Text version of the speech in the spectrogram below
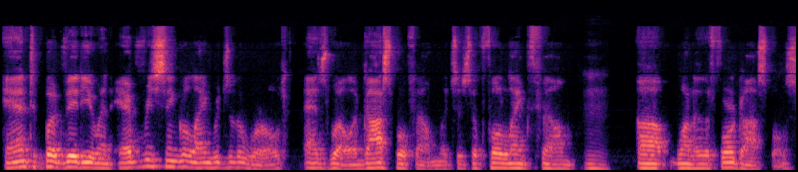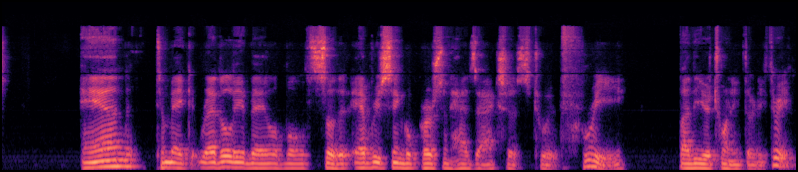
and to put video in every single language of the world as well, a gospel film, which is a full length film, mm. uh, one of the four gospels, and to make it readily available so that every single person has access to it free by the year 2033.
